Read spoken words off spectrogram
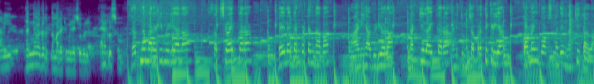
आणि धन्यवाद रत्न मराठी मीडियाचे बोला थँक्यू. सो मच रत्न मराठी मीडियाला सबस्क्राईब करा बेल आयकन बटन दाबा आणि ह्या व्हिडिओला नक्की लाईक करा आणि तुमच्या प्रतिक्रिया कॉमेंट बॉक्समध्ये नक्की कळवा.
